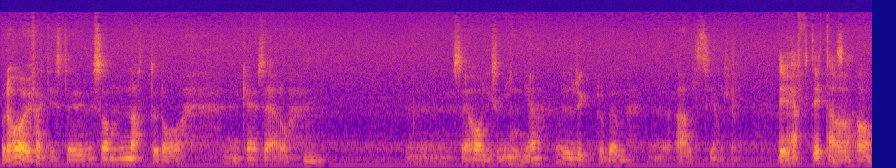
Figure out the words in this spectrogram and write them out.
Och det har jag ju faktiskt. Det är ju som natt och dag eh, kan jag säga då. Mm. Så jag har liksom inga ryggproblem eh, alls egentligen. Det är ju häftigt alltså. Ja, ja.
